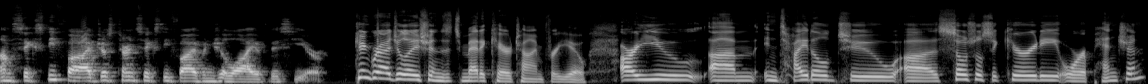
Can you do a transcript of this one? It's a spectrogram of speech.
I'm 65, just turned 65 in July of this year. Congratulations, it's Medicare time for you. Are you um, entitled to uh, Social Security or a pension?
